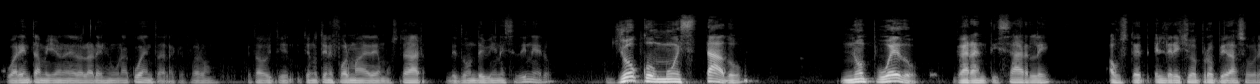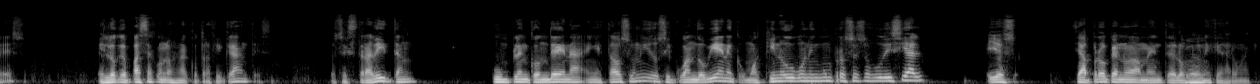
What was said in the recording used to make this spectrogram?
40 millones de dólares en una cuenta de la que fueron, usted no tiene forma de demostrar de dónde viene ese dinero, yo como Estado no puedo garantizarle a usted el derecho de propiedad sobre eso. Es lo que pasa con los narcotraficantes. Los extraditan, cumplen condena en Estados Unidos y cuando viene, como aquí no hubo ningún proceso judicial, ellos se apropian nuevamente de los bienes que dejaron aquí.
